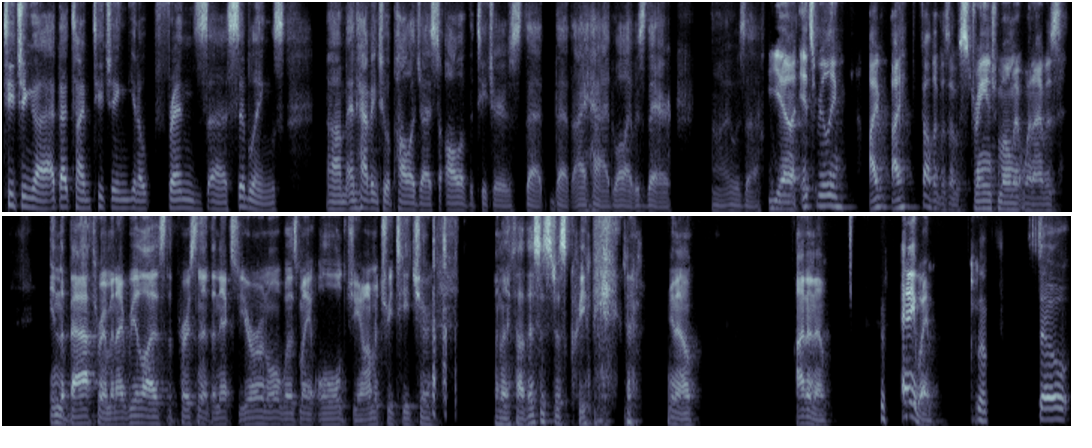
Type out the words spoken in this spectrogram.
teaching uh, at that time, teaching, you know, friends, uh, siblings, um, and having to apologize to all of the teachers that that I had while I was there. Uh, it was a yeah. It's really I I felt it was a strange moment when I was in the bathroom and I realized the person at the next urinal was my old geometry teacher, and I thought this is just creepy. you know, I don't know. Anyway, so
